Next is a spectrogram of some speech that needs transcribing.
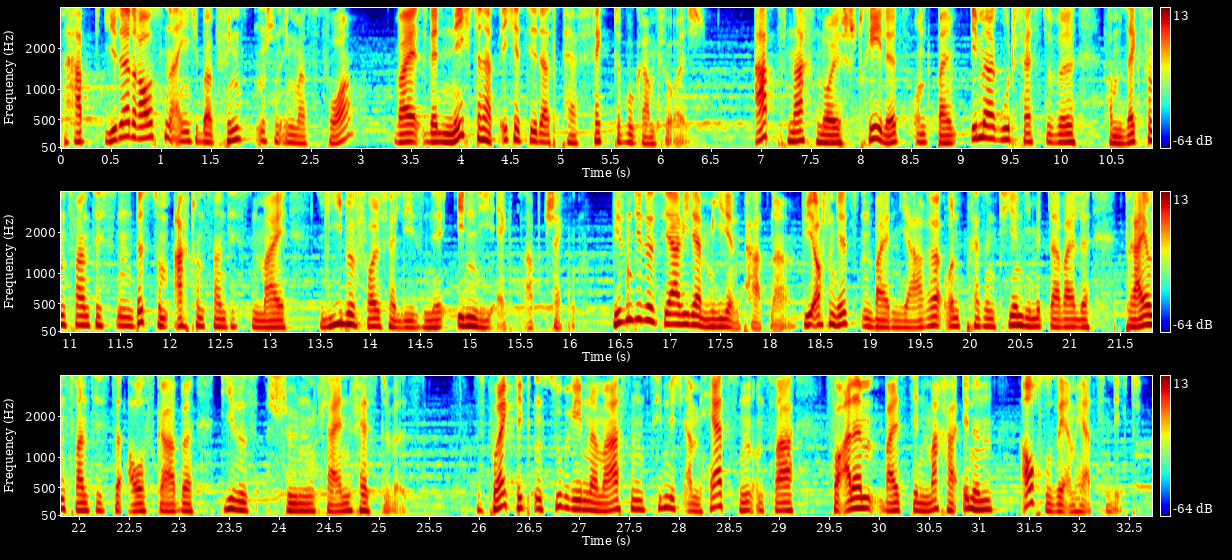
Habt ihr da draußen eigentlich über Pfingsten schon irgendwas vor? Weil wenn nicht, dann habe ich jetzt hier das perfekte Programm für euch. Ab nach Neustrelitz und beim Immergut Festival vom 26. bis zum 28. Mai liebevoll verlesene Indie-Acts abchecken. Wir sind dieses Jahr wieder Medienpartner, wie auch schon die letzten beiden Jahre, und präsentieren die mittlerweile 23. Ausgabe dieses schönen kleinen Festivals. Das Projekt liegt uns zugegebenermaßen ziemlich am Herzen, und zwar vor allem, weil es den MacherInnen auch so sehr am Herzen liegt.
